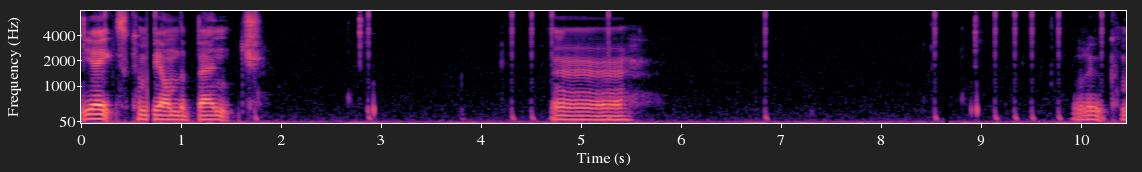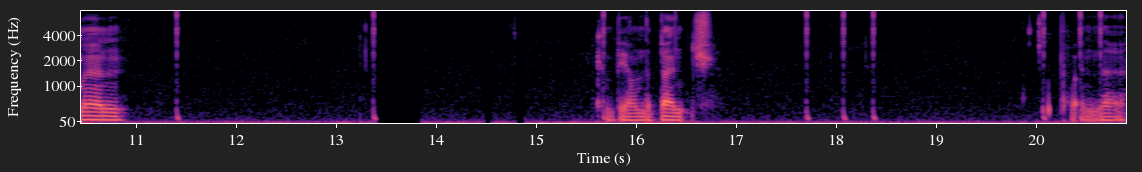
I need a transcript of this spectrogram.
Yates can be on the bench. Uh, Lookman can be on the bench. put in the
